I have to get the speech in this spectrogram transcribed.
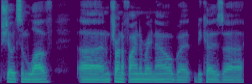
showed some love. Uh, I'm trying to find them right now, but because, uh,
